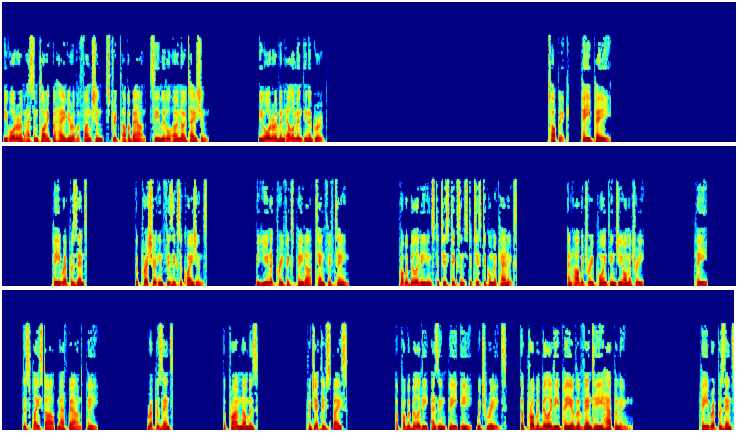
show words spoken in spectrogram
the order of asymptotic behavior of a function strict upper bound, see little o notation. The order of an element in a group. Topic pp P represents the pressure in physics equations. The unit prefix peta 1015 probability in statistics and statistical mechanics. An arbitrary point in geometry. P display style mathbound p represents the prime numbers. Projective space. A probability as in p e which reads the probability p of event e happening. P represents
